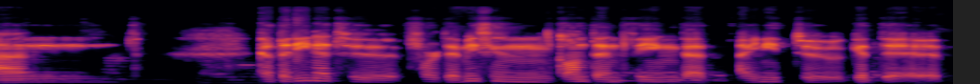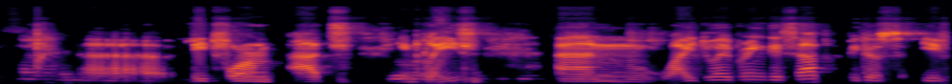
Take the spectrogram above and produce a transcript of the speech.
and Katerina to for the missing content thing that I need to get the uh, lead form ads in place. And why do I bring this up? Because if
